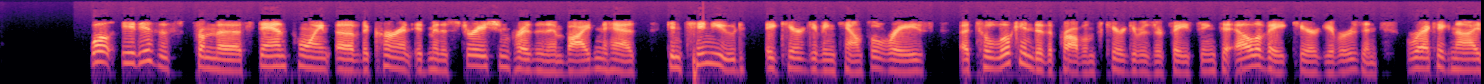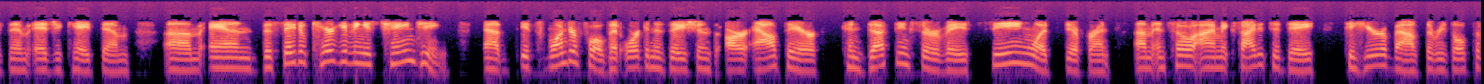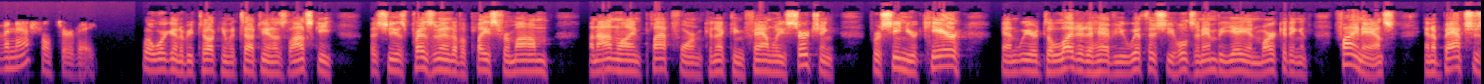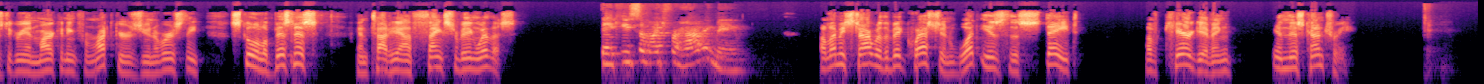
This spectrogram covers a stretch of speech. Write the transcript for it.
Well, it is from the standpoint of the current administration. President Biden has continued a caregiving council RAISE uh, to look into the problems caregivers are facing, to elevate caregivers and recognize them, educate them. Um, and the state of caregiving is changing. Uh, it's wonderful that organizations are out there conducting surveys, seeing what's different. Um, and so I'm excited today to hear about the results of a national survey. Well, we're going to be talking with Tatyana Zlotsky. She is president of A Place for Mom, an online platform connecting families searching for senior care. And we are delighted to have you with us. She holds an MBA in marketing and finance and a bachelor's degree in marketing from Rutgers University School of Business. And Tatyana, thanks for being with us. Thank you so much for having me. Well, let me start with a big question. What is the state of caregiving in this country?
